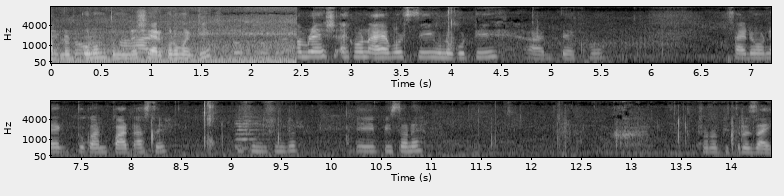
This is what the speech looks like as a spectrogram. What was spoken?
আপলোড করুম তোমরা শেয়ার করুম আর কি। আমরা এখন আয়া পড়ছি উনকোটি আর দেখো সাইডে অনেক দোকান দোকানপাট আছে। সুন্দর সুন্দর। এই পিছনে। চলো ভিতরে যাই।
